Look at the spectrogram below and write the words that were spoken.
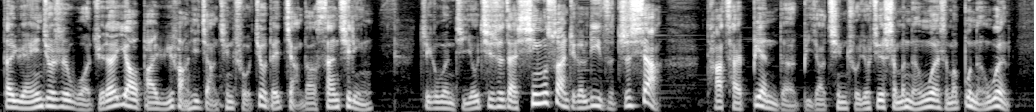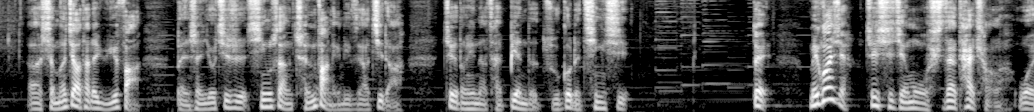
的原因，就是我觉得要把语法去讲清楚，就得讲到三七零这个问题，尤其是在心算这个例子之下，它才变得比较清楚。尤其什么能问，什么不能问，呃，什么叫它的语法本身，尤其是心算乘法那个例子要记得啊，这个东西呢才变得足够的清晰。对。没关系，这期节目我实在太长了。我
